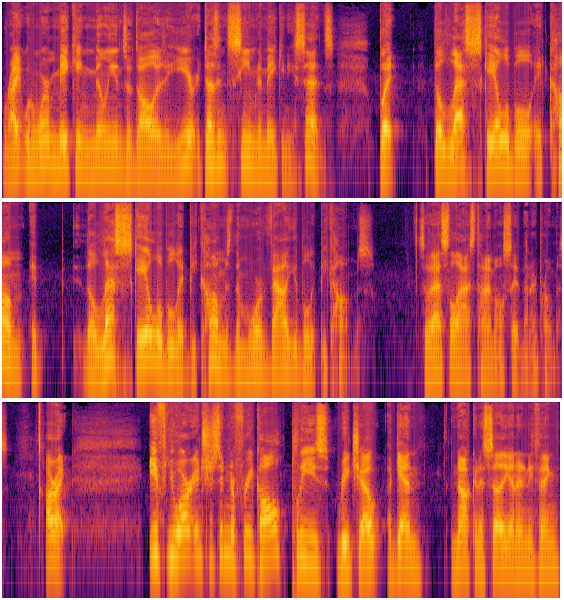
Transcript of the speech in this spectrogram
right? When we're making millions of dollars a year, it doesn't seem to make any sense. But the less scalable it come, it, the less scalable it becomes, the more valuable it becomes. So that's the last time I'll say that, I promise. All right. If you are interested in a free call, please reach out. Again, not going to sell you on anything.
